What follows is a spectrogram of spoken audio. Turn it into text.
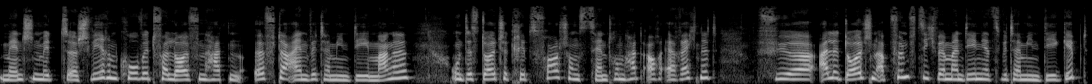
Menschen mit äh, schweren Covid-Verläufen hatten öfter einen Vitamin D-Mangel. Und das Deutsche Krebsforschungszentrum hat auch errechnet, für alle Deutschen ab 50, wenn man denen jetzt Vitamin D gibt,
